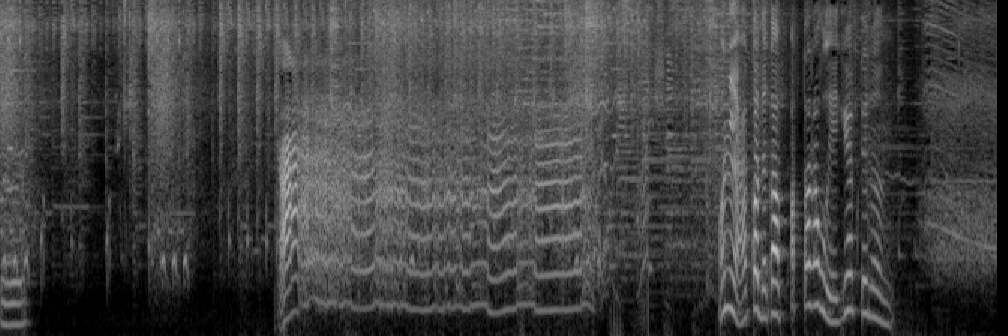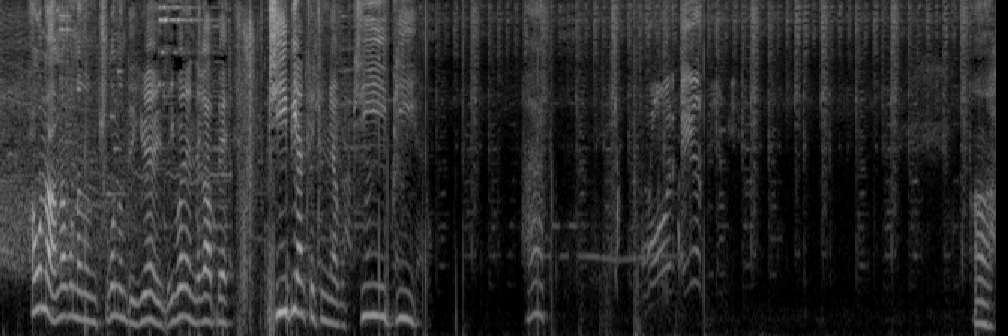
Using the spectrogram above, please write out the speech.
둘. 아! 아니 아까 내가 빠따라고 얘기할 때는 하거나 안 하고 나는 죽었는데 왜 이번엔 내가 왜 비비한테 죽냐고 비비. 아.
